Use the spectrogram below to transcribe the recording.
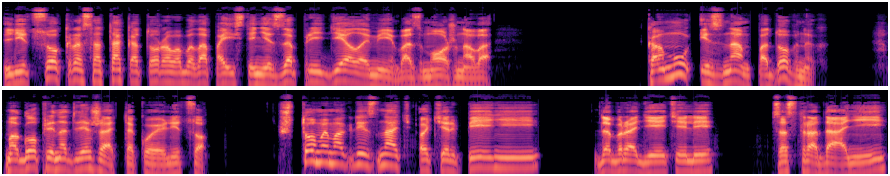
лицо, красота которого была поистине за пределами возможного. Кому из нам подобных могло принадлежать такое лицо? Что мы могли знать о терпении, добродетели, сострадании?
